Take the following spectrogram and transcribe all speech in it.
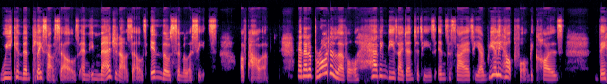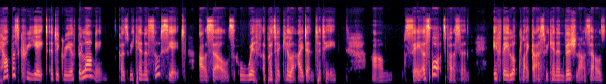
we can then place ourselves and imagine ourselves in those similar seats of power. And at a broader level, having these identities in society are really helpful because they help us create a degree of belonging because we can associate ourselves with a particular identity. Um, say a sports person. If they look like us, we can envision ourselves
